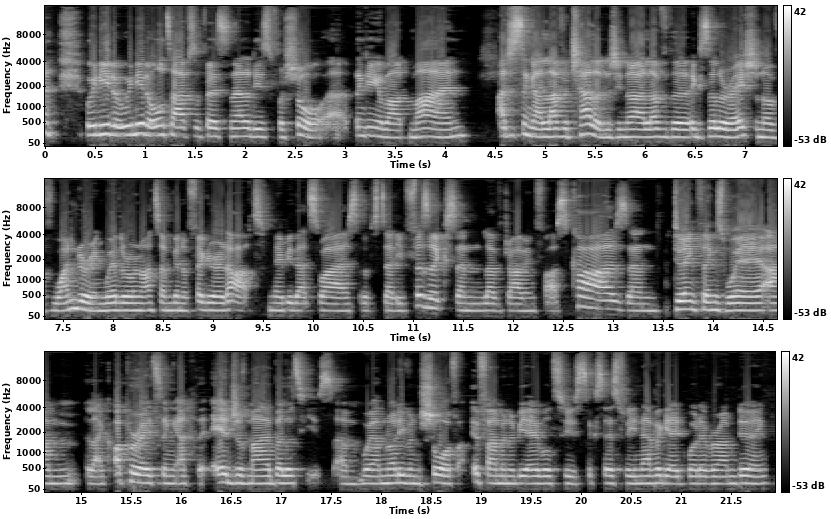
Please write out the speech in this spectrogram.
we need we need all types of personalities for sure. Uh, thinking about mine, I just think I love a challenge. You know, I love the exhilaration of wondering whether or not I'm going to figure it out. Maybe that's why I sort of studied physics and love driving fast cars and doing things where I'm like operating at the edge of my abilities, um, where I'm not even sure if, if I'm going to be able to successfully navigate whatever I'm doing.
